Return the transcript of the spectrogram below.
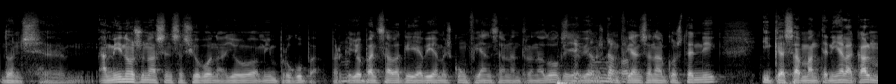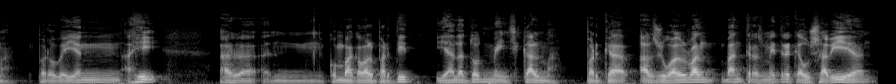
doncs eh, a mi no és una sensació bona, jo, a mi em preocupa, perquè jo pensava que hi havia més confiança en l'entrenador, que hi havia més confiança en el cos tècnic i que se mantenia la calma, però veient ahir eh, en- com va acabar el partit, hi ha de tot menys calma, perquè els jugadors van, van transmetre que ho sabien,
